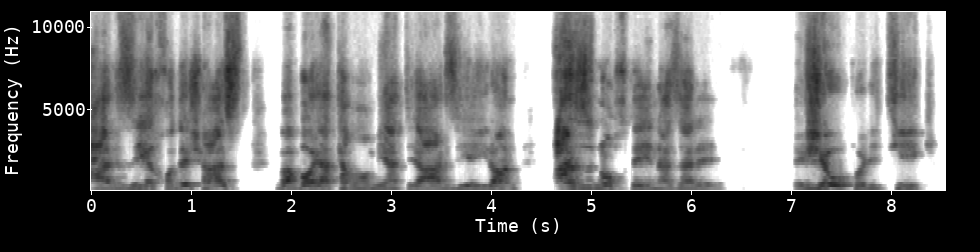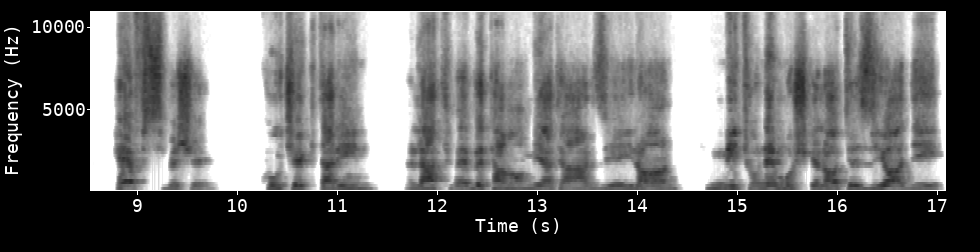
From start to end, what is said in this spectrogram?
ارزی خودش هست و باید تمامیت ارزی ایران از نقطه نظر ژئوپلیتیک حفظ بشه. کوچکترین لطمه به تمامیت ارزی ایران می‌تونه مشکلات زیادی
